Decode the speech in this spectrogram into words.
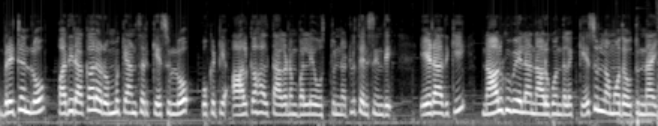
బ్రిటన్లో పది రకాల రొమ్ము క్యాన్సర్ కేసుల్లో ఒకటి ఆల్కహాల్ తాగడం వల్లే వస్తున్నట్లు తెలిసింది. ఏడాదికి నాలుగు వేల నాలుగు వందల కేసులు నమోదవుతున్నాయి.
